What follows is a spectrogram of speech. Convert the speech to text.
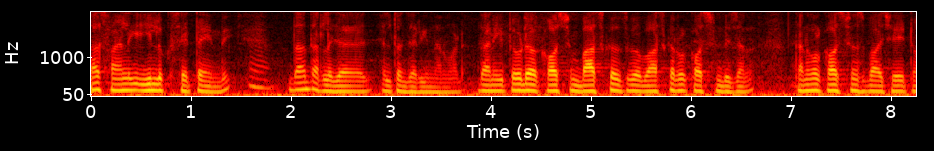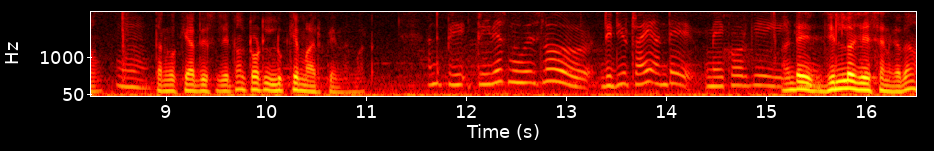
లాస్ట్ ఫైనల్గా ఈ లుక్ సెట్ అయింది. Mm. దాంతో అట్లా వెళ్ళటం జరిగింది అనమాట దానికి తోడు కాస్ట్యూమ్ భాస్కర్ భాస్కర్ కూడా కాస్ట్యూమ్ డిజైన్ తను కూడా కాస్ట్యూమ్స్ బాగా చేయటం. Mm. తనకు కేర్ తీసుకుని చేయటం. టోటల్ లుక్కే మారిపోయింది అనమాట అంటే ప్రీ ప్రీవియస్ మూవీస్లో డిడ్ యూ ట్రై అంటే మేక్ ఓవర్కి అంటే జిల్లో చేశాను కదా.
